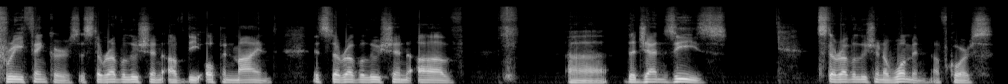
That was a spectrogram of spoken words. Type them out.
free thinkers. It's the revolution of the open mind. It's the revolution of uh, the Gen Zs. It's the revolution of women, of course,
